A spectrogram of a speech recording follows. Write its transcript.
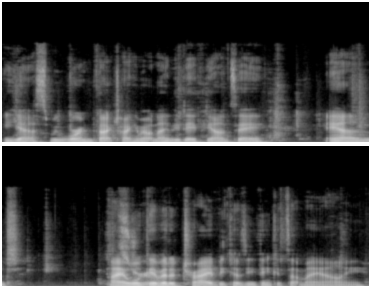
yes, we were in fact talking about 90 Day Fiance and I will true. give it a try because you think it's up my alley.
